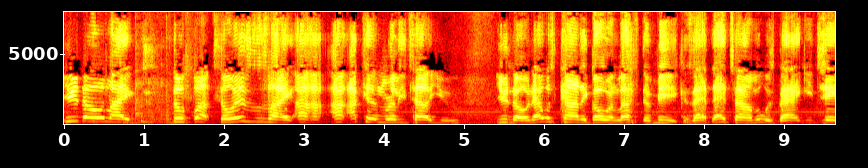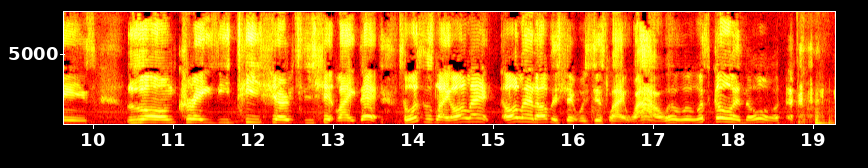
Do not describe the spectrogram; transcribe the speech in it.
you know, like the fuck. So it's like I I, I couldn't really tell you. You know, that was kind of going left of me because at that time it was baggy jeans, long crazy t-shirts and shit like that. So it's just like all that, all that other shit was just like, wow, what, what- what's going on?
